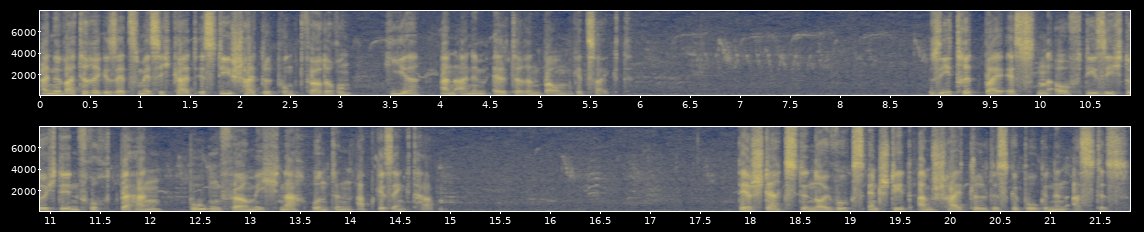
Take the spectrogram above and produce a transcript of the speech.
Eine weitere Gesetzmäßigkeit ist die Scheitelpunktförderung, hier an einem älteren Baum gezeigt. Sie tritt bei Ästen auf, die sich durch den Fruchtbehang bogenförmig nach unten abgesenkt haben. Der stärkste Neuwuchs entsteht am Scheitel des gebogenen Astes.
